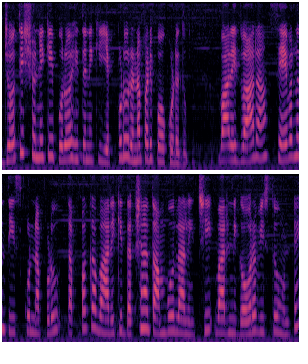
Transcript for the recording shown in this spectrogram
జ్యోతిష్యునికి పురోహితునికి ఎప్పుడూ రుణపడిపోకూడదు. వారి ద్వారా సేవలను తీసుకున్నప్పుడు తప్పక వారికి దక్షిణ తాంబూలాలు ఇచ్చి వారిని గౌరవిస్తూ ఉంటే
